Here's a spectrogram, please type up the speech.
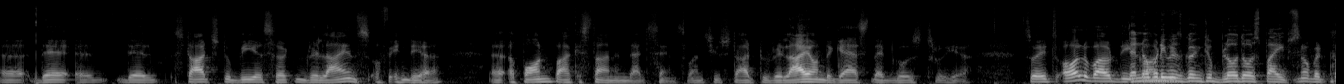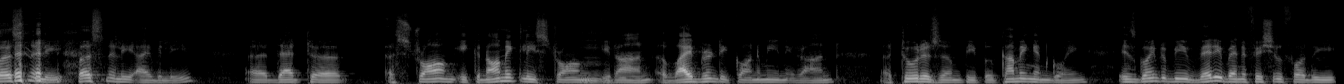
uh, there, uh, there starts to be a certain reliance of India uh, upon Pakistan in that sense, once you start to rely on the gas that goes through here. So it's all about the. Then nobody was going to blow those pipes. No, but personally, personally, I believe uh, that uh, a strong, economically strong mm. Iran, a vibrant economy in Iran, uh, tourism, people coming and going, is going to be very beneficial for the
